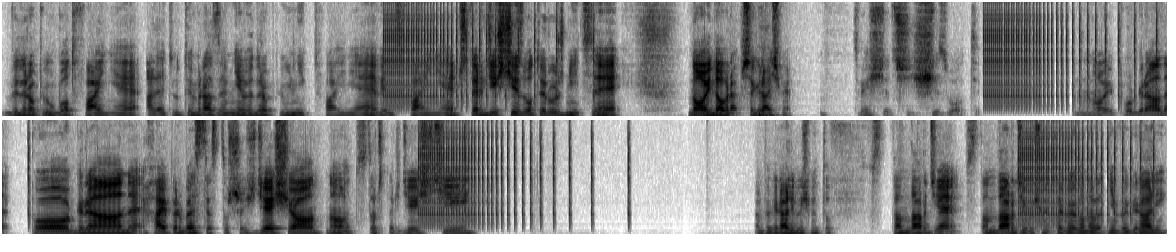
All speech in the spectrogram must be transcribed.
wydropił bot fajnie, ale tu tym razem nie wydropił nikt fajnie, więc fajnie. 40 zł różnicy. No i dobra, przegraliśmy. 230 zł. No i pograne, pograne. Hyper Bestia 160, no 140. A wygralibyśmy to w standardzie? W standardzie byśmy tego nawet nie wygrali.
